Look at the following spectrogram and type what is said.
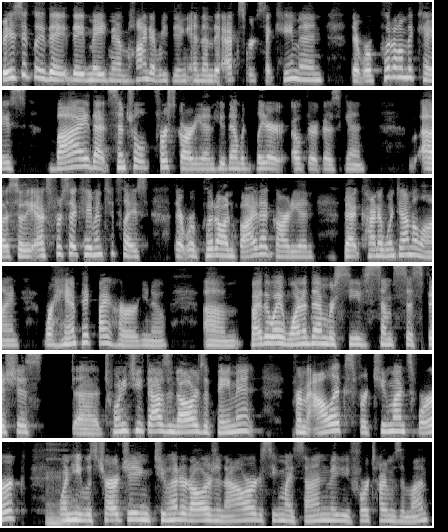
basically they they made man behind everything, and then the experts that came in that were put on the case by that central first guardian, who then would later oh there it goes again. Uh, so the experts that came into place that were put on by that guardian that kind of went down the line were handpicked by her. You know, um, by the way, one of them received some suspicious uh, twenty-two thousand dollars of payment from Alex for two months' work mm-hmm. when he was charging two hundred dollars an hour to see my son maybe four times a month.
